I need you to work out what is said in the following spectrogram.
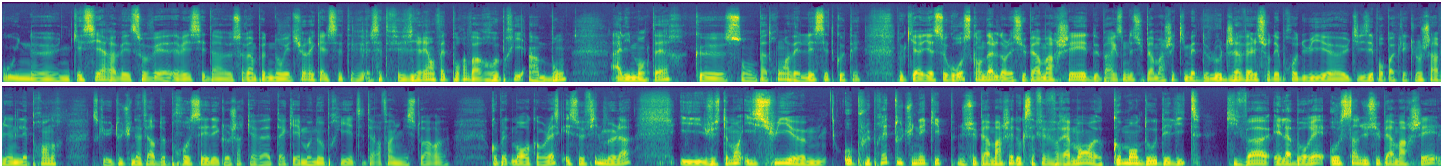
où une, caissière avait, essayé de sauver un peu de nourriture et qu'elle s'était, s'était fait virer en fait pour avoir repris un bon alimentaire que son patron avait laissé de côté. Donc il y, a- ce gros scandale dans les supermarchés, de, par exemple des supermarchés qui mettent de l'eau de javel sur des produits euh, utilisés pour pas que les clochards viennent les prendre, parce qu'il y a eu toute une affaire de procès des clochards qui avaient attaqué Monoprix, etc. Enfin une histoire euh, complètement rocambolesque. Et ce film-là, il, justement, il suit euh, au plus près toute une équipe du supermarché. Donc ça fait vraiment commando d'élite va élaborer au sein du supermarché,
